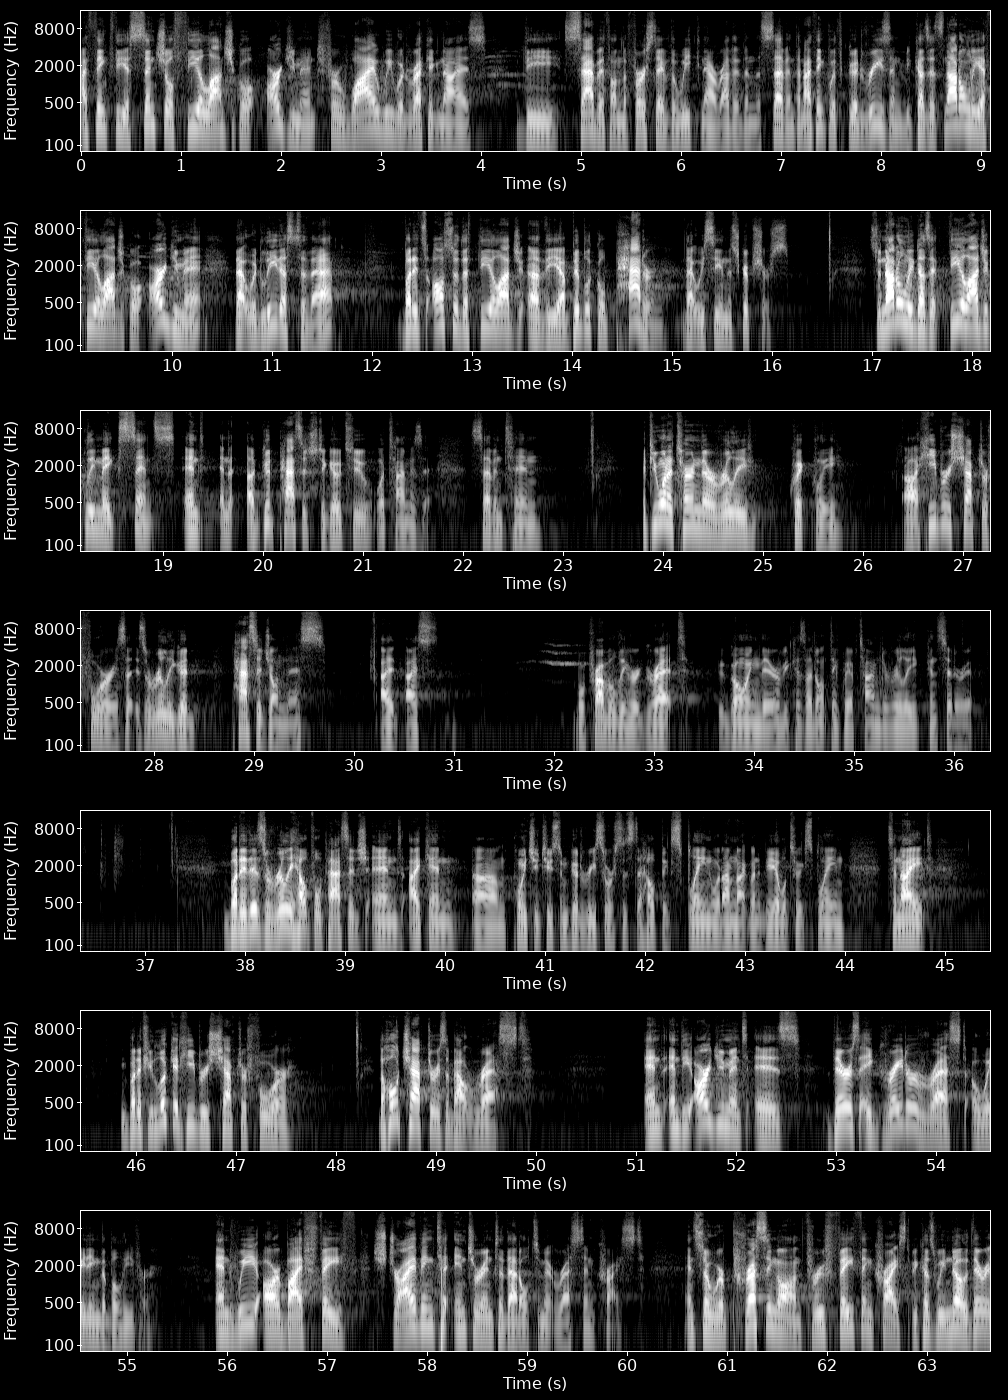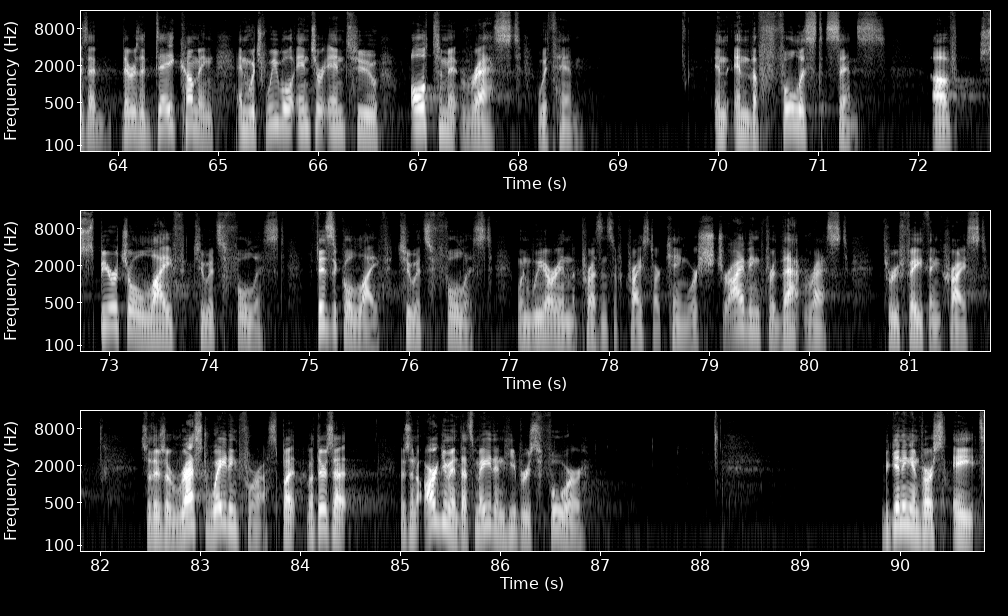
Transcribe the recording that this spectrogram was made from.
I think, the essential theological argument for why we would recognize the Sabbath on the first day of the week now rather than the seventh. And I think with good reason, because it's not only a theological argument that would lead us to that, but it's also the, theologi- uh, the uh, biblical pattern that we see in the scriptures. So not only does it theologically make sense, and, and a good passage to go to, what time is it? 710. If you want to turn there really quickly, uh, Hebrews chapter 4 is a, is a really good passage on this. I, I will probably regret going there because I don't think we have time to really consider it. But it is a really helpful passage, and I can um, point you to some good resources to help explain what I'm not going to be able to explain tonight. But if you look at Hebrews chapter 4, the whole chapter is about rest. And, and the argument is there is a greater rest awaiting the believer. And we are, by faith, striving to enter into that ultimate rest in Christ. And so we're pressing on through faith in Christ because we know there is a, there is a day coming in which we will enter into ultimate rest with Him in, in the fullest sense of spiritual life to its fullest, physical life to its fullest when we are in the presence of Christ our King. We're striving for that rest through faith in Christ. So there's a rest waiting for us, but, but there's, a, there's an argument that's made in Hebrews 4, beginning in verse 8.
